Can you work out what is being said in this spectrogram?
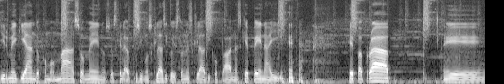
irme guiando como más o menos, es que le pusimos clásico y esto no es clásico, panas, qué pena ahí. Hip hop rap, eh,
